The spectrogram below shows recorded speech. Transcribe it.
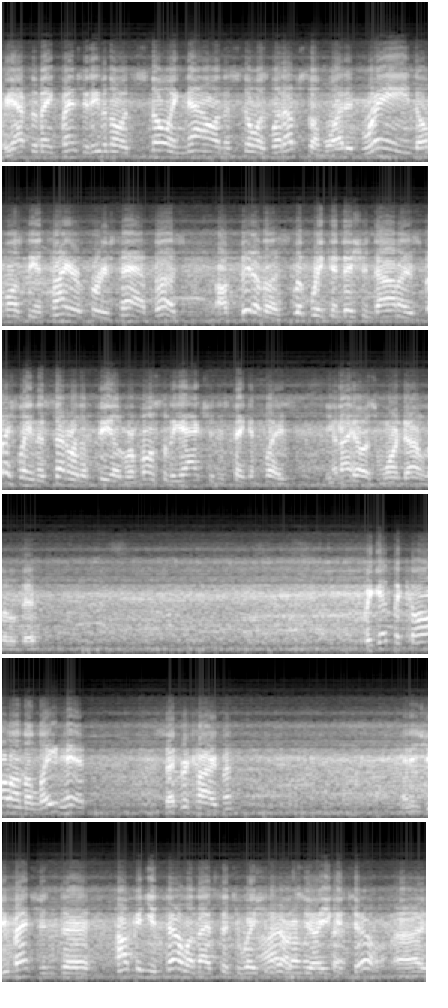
We have to make mention, even though it's snowing now and the snow has let up somewhat, it rained almost the entire first half. Thus, a bit of a slippery condition down, especially in the center of the field where most of the action is taking place. You And can I- tell it's worn down a little bit. We get the call on the late hit, Cedric Hardman. And as you mentioned, uh, how can you tell in that situation? I don't see how you can tell. Uh,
